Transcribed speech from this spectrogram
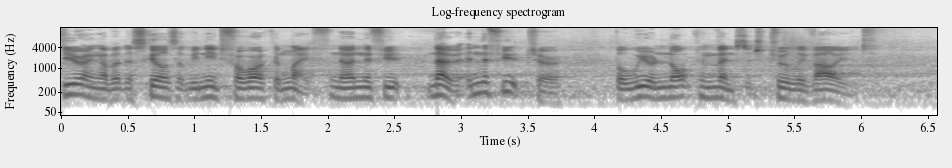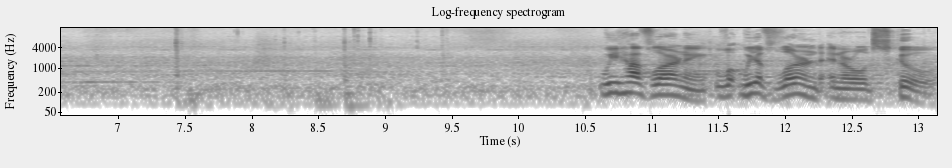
hearing about the skills that we need for work and life now in the, fu- now, in the future, but we are not convinced it's truly valued. We have learning. We have learned in our old school,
